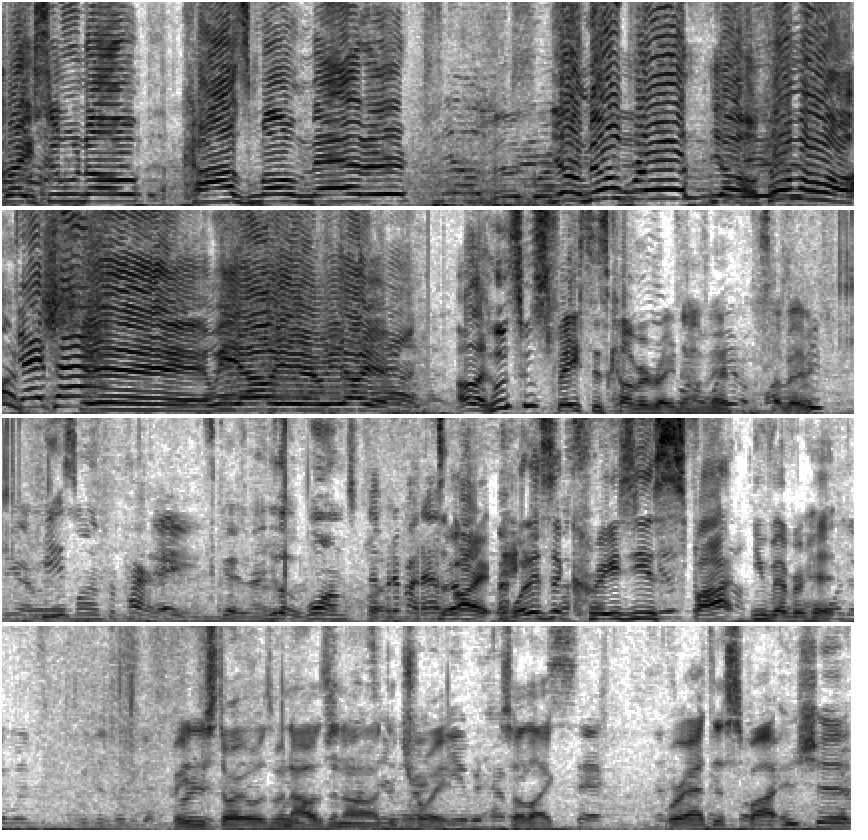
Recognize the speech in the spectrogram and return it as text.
Trace Uno, Cosmo, Matter. Yo, Milk Breath. Yo, come on. J-Pak. Shit, we out here. We out here. I was like, whose whose face is covered right now, man? What's up, baby? He's prepared. Hey, It's good, man. You look warm. All right, what is the craziest spot you've ever hit? Crazy story was when I was in uh, Detroit. So like, we're at this spot and shit.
